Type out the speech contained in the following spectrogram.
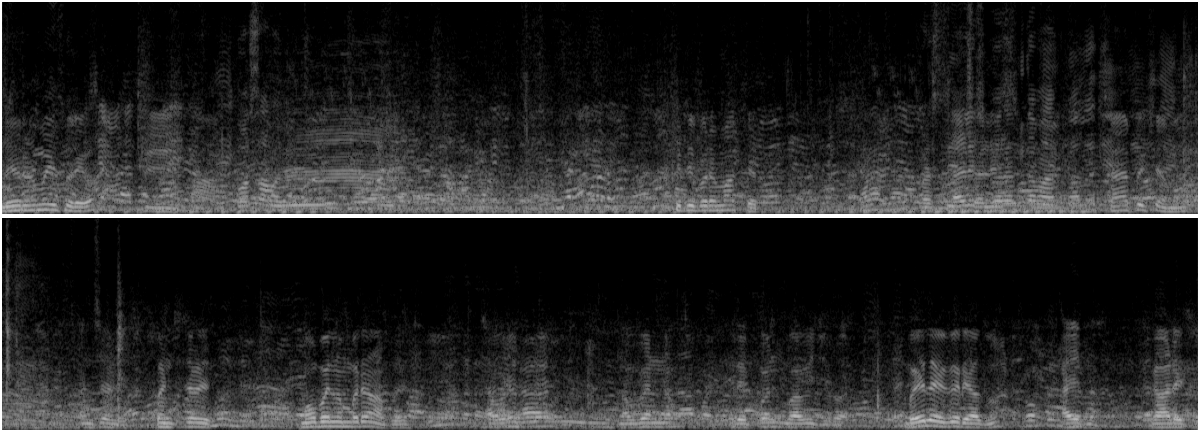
नेरळ म्हैसूर आहे का? कितीपर्यंत मागतात? चाळीस. काय अपेक्षा आहे मग? पंचेचाळीस. पंचेचाळीस. मोबाईल नंबर आहे ना आपले? चौऱ्याहत्तर नव्याण्णव त्रेपन्न बावीस झिरो बैल आहे घरी अजून? आहेत ना. गाड्याची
